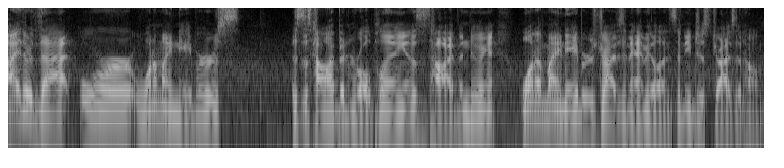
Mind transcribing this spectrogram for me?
either that or one of my neighbors. This is how I've been role playing it. This is how I've been doing it. One of my neighbors drives an ambulance and he just drives it home.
